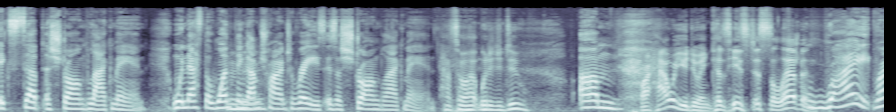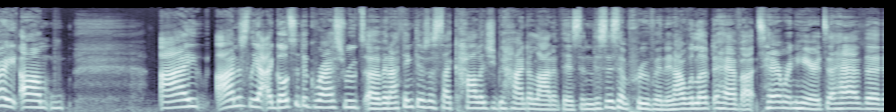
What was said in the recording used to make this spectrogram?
except a strong black man? When that's the one thing I'm trying to raise is a strong black man. How- so, how- what did you do? Um, or how are you doing? Because he's just eleven. Right, right. Um, I honestly, I go to the grassroots of, and I think there's a psychology behind a lot of this, and this isn't proven. And I would love to have uh, Tamron here to have the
